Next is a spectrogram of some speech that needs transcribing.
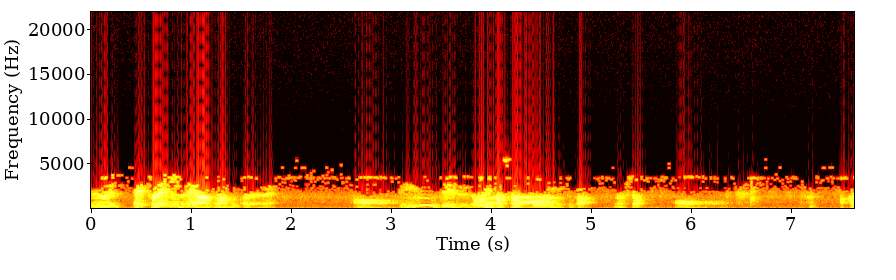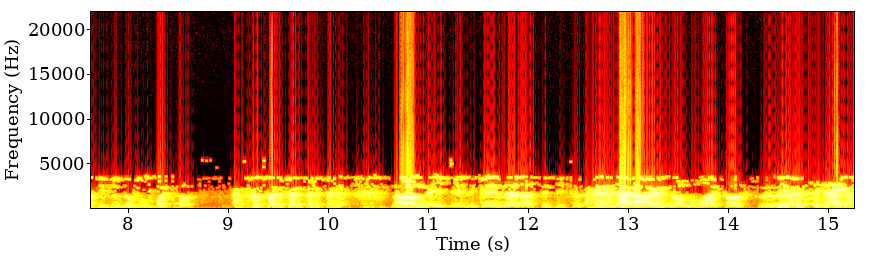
え、トレーニングでアントワン・フークだよね。ああ。デンゼルオリンパス・コールとかの人。アカデミードフ ホワイトハウスあ、そうそれそれそれそれ。なんでいちいち現代だってディスってんだよ、エンド・オブ・ホワイトハウス。ディスってないよ。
